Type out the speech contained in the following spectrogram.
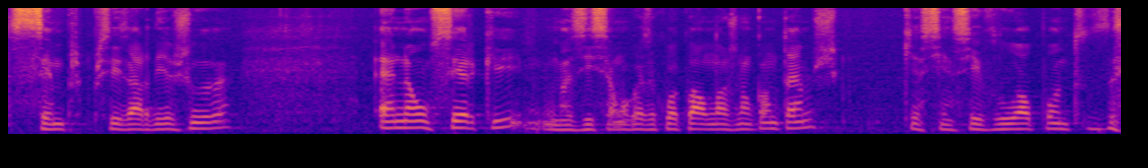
sempre precisar de ajuda, a não ser que, mas isso é uma coisa com a qual nós não contamos, que a ciência evolua ao ponto de, de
